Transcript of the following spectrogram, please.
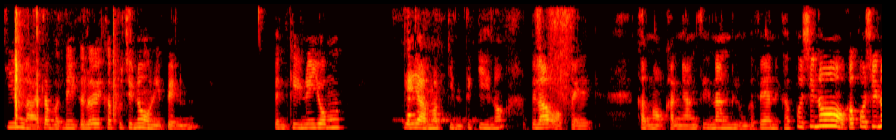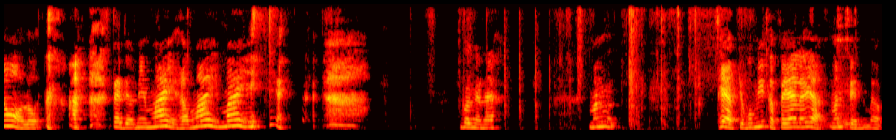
ครีมหลายแต่บัดนี้ก็เลยคาปูชิโน่นี่เป็นเป็นที่นิยมยายามากินตะกี้เนาะเวลาออกไปข้างนอกข้างยังสินั่งดื่มกาแฟนี่คาปูชิโน่คาปูชิโน่โลด แต่เดี๋ยวนี้ไม่ค่ะไม่ไม่เบิ่งกันนะมัน แทบจะบ่มีกาแฟเลยอะ มันเป็นแบบ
